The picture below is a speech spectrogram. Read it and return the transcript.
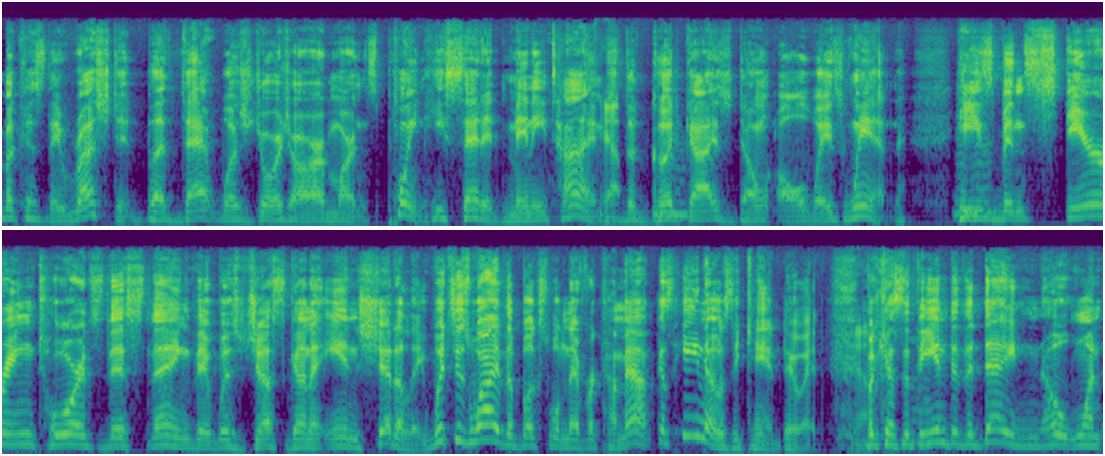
because they rushed it. But that was George R. R. Martin's point. He said it many times. Yep. The good Mhm. guys don't always win. He's been steering towards this thing that was just gonna end shittily, which is why the books will never come out because he knows he can't do it. Yeah. Because at the end of the day, no one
